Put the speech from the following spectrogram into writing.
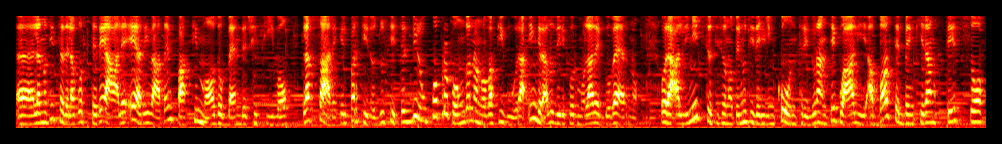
eh, la notizia della Corte Reale è arrivata infatti in modo ben decisivo. Lasciare che il Partito Giustizia e Sviluppo proponga una nuova figura in grado di riformulare il governo. Ora, all'inizio si sono tenuti degli incontri durante i quali a volte Ben Kiran stesso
